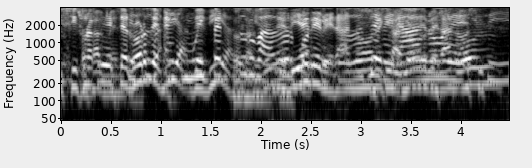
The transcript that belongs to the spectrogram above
Sí, sí, es una peli de terror de día. Es muy de día perturbador. De día verano, de de calor, verano, de de- verano. sí.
